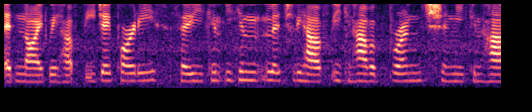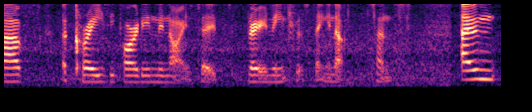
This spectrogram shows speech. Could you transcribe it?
at night we have DJ parties. So you can you can literally have you can have a brunch and you can have a crazy party in the night. So it's really interesting in that sense. Um,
